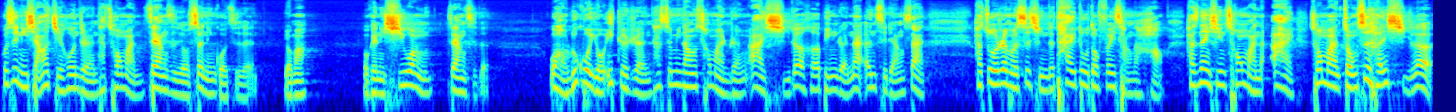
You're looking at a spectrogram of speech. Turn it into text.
或是你想要结婚的人，他充满这样子有圣灵果子的人，有吗？OK，你希望这样子的，哇！如果有一个人，他生命当中充满仁爱、喜乐、和平、忍耐、恩慈、良善，他做任何事情的态度都非常的好，他内心充满了爱，充满总是很喜乐。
